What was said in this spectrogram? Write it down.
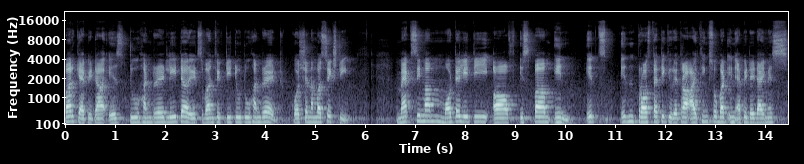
per capita is 200 liter. It's 150 to 200 question number 16 maximum mortality of sperm in it's in prostatic urethra i think so but in epididymis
